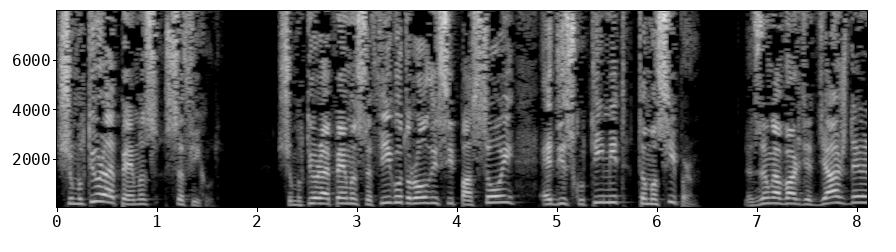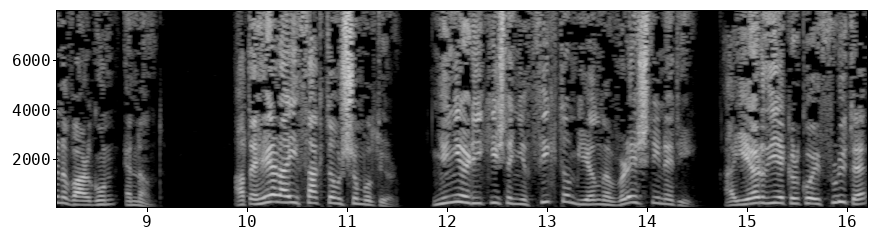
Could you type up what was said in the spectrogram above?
Shëmbëlltyra e pemës së fikut. Shëmbëlltyra e pemës së fikut rrodhi si pasojë e diskutimit të mësipërm. Lexojmë nga vargjet 6 deri në vargun e 9. Atëherë ai tha këtë shëmbëlltyrë. Një njeri kishte një fik të mbjellë në vreshtin e tij. Ai erdhi e kërkoi fryte,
